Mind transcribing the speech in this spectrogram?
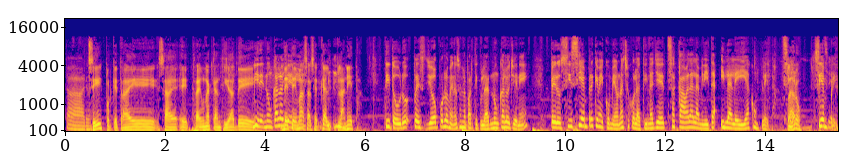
Claro. Sí, porque trae, sabe, eh, trae una cantidad de, Mire, nunca lo de llené. temas acerca del planeta. Tito Uro, pues yo por lo menos en lo particular nunca lo llené, pero sí siempre que me comía una chocolatina Jet sacaba la laminita y la leía completa. Claro. Siempre. Sí.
